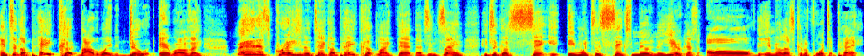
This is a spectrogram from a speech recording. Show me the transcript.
and took a pay cut, by the way, to do it. Everybody was like, man, that's crazy to take a pay cut like that. That's insane. He took a six, he went to six million a year because all the MLS could afford to pay.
